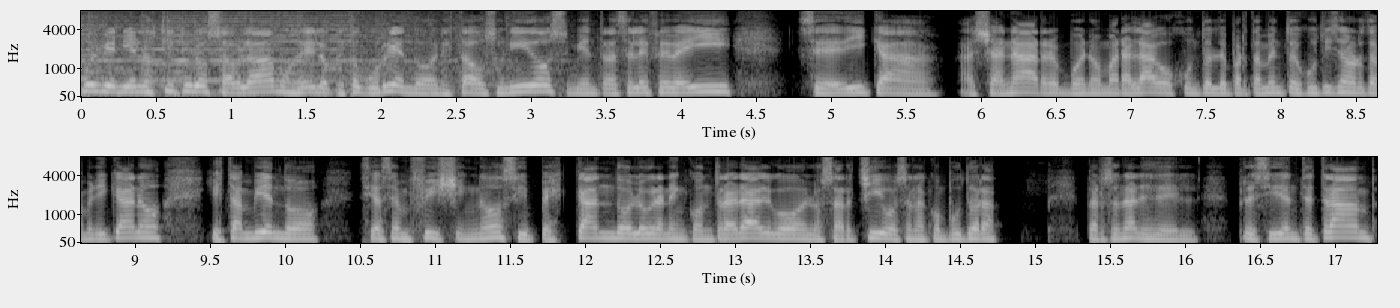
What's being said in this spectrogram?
Muy bien, y en los títulos hablábamos de lo que está ocurriendo en Estados Unidos, mientras el FBI se dedica a allanar, bueno, Mar-a-Lago junto al Departamento de Justicia norteamericano y están viendo si hacen phishing, ¿no? Si pescando logran encontrar algo en los archivos, en las computadoras personales del presidente Trump,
